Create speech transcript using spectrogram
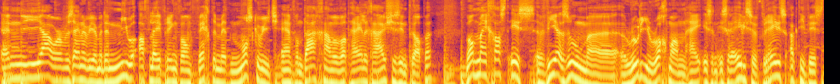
En ja hoor, we zijn er weer met een nieuwe aflevering van Vechten met Moskowitz. En vandaag gaan we wat heilige huisjes intrappen. Want mijn gast is via Zoom uh, Rudy Rochman. Hij is een Israëlische vredesactivist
